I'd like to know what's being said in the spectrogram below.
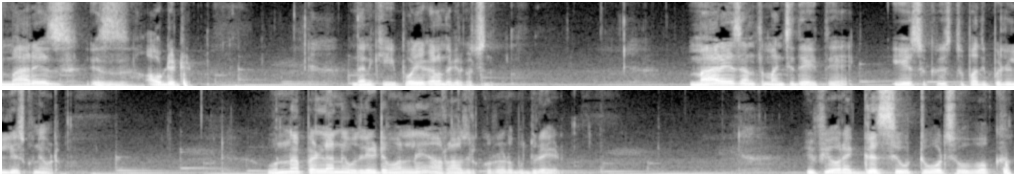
మ్యారేజ్ ఇస్ అవుట్డేటెడ్ దానికి పోయే కాలం దగ్గరికి వచ్చింది. మ్యారేజ్ అంత మంచిదే అయితే యేసుక్రీస్తు పది పెళ్ళిళ్ళు చేసుకునేవాడు. ఉన్న పెళ్ళాన్ని వదిలేయడం వల్లనే ఆ రాజుల కుర్రాడు బుద్ధుడయ్యాడు. If you are aggressive towards your work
